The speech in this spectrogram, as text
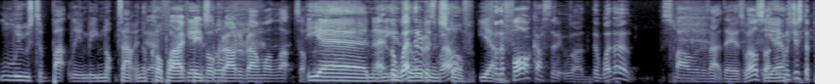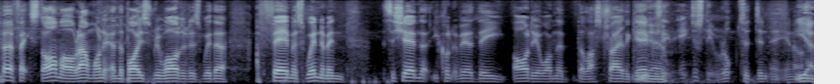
lose to Batley and being knocked out in the Yeah, cup five people us. crowded around one laptop. Yeah, and, Uh, and the weather as and well. stuff. Yeah, For the forecast that it was, the weather smiled on us that day as well. So Yeah. it was just a perfect storm all around, wasn't it? And the boys rewarded us with a, a famous win. I mean, it's a shame that you couldn't have heard the audio on the, the last try of the game 'cause Yeah. it, it just erupted, didn't it? You know. Yeah,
